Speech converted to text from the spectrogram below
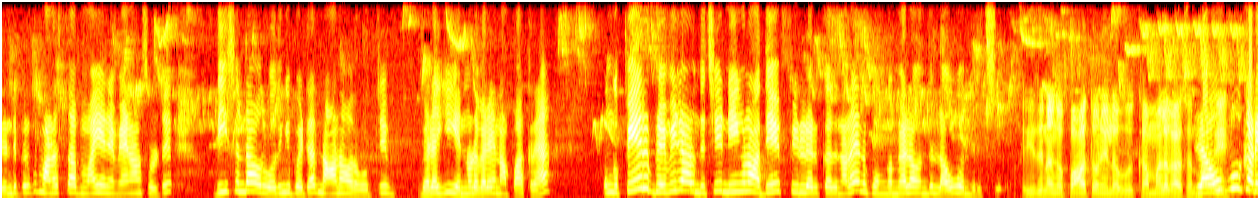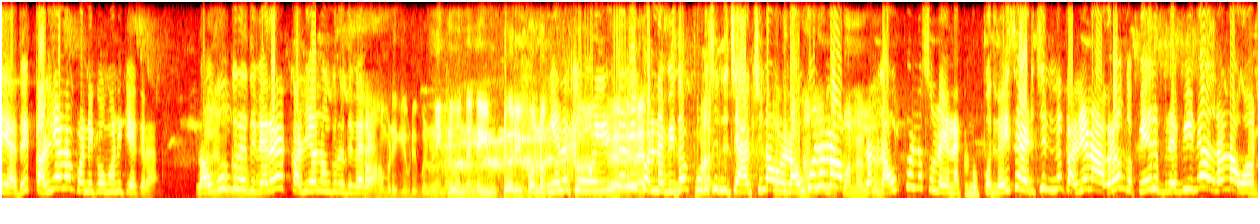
ரெண்டு பேருக்கும் மனஸ்தாபமாகி என்னை வேணாம்னு சொல்லிட்டு டீசெண்டாக அவர் ஒதுங்கி போயிட்டார். நானும் அவரை ஒற்றி விலகி என்னோட வேலையை நான் பார்க்குறேன். உங்கள் பேர் பிரவீனா இருந்துச்சு. நீங்களும் அதே ஃபீல்டில் இருக்கிறதுனால எனக்கு உங்கள் மேலே வந்து லவ் வந்துருச்சு. இது நாங்க பார்த்தோன்னே லவ் கமலஹாசன் லவ் கிடையாது. கல்யாணம் பண்ணிக்கோங்கன்னு கேட்குறேன் லவ்ங்கிறது வேற கல்யாணங்கிறது வேற. காமெடிக்கு எப்படி பண்ணி இன்னைக்கு வந்து இந்த இன்டர்வியூ பண்ண எனக்கு ஒரு. இன்டர்வியூ பண்ண விதம் பிடிச்சிருந்துச்சு. ஆக்சுவலி நான் அதுக்கு லவ் நான்? நான் லவ் பண்ண சொல்ல எனக்கு முப்பது வயசு ஆயிடுச்சு. இன்னும் கல்யாணம் ஆகல. உங்க பேரு பிரவீன். அதனால நான்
